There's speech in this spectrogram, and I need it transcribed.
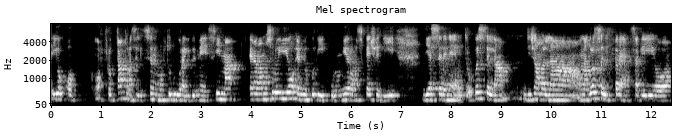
io ho ho affrontato una selezione molto dura di due mesi, ma eravamo solo io e il mio curriculum, io ero una specie di, di essere neutro. Questa è la, diciamo, la, una grossa differenza che io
